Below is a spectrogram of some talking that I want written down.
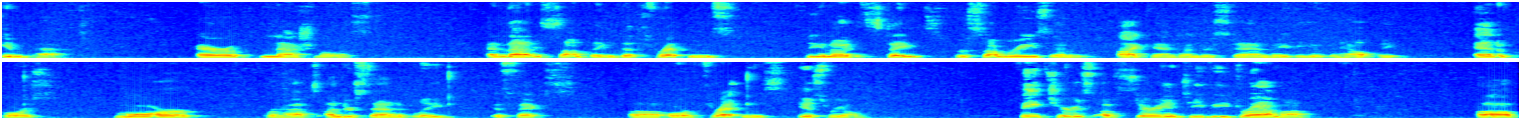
impact. Arab nationalist. And that is something that threatens the United States for some reason I can't understand. Maybe you can help me. And of course, more perhaps understandably affects uh, or threatens Israel. Features of Syrian TV drama. Uh,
